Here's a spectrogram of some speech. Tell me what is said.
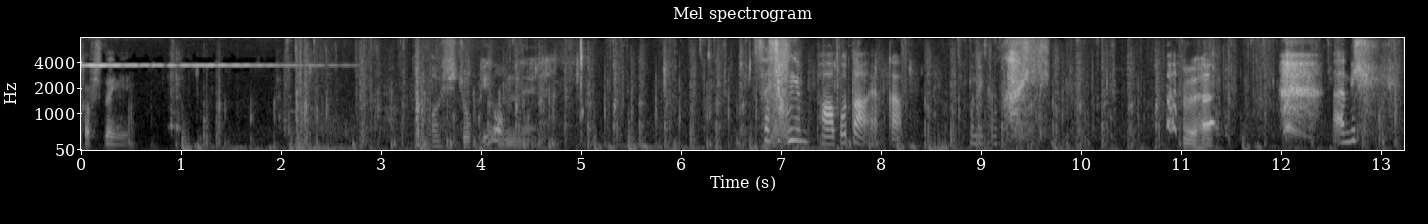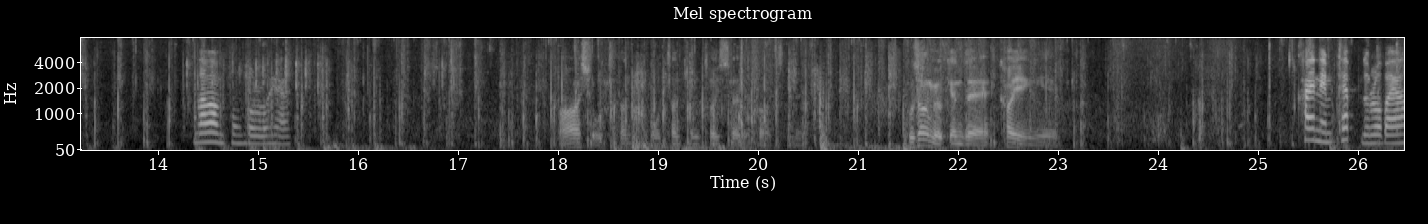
갑시다 형님 아씨 조끼가 없네 세정님 바보다 약간. 보니까 가인님. 왜? 아니. 나만 본 걸로 해야 돼. 아씨 5탄 5탄 좀 더 있어야 될 것 같은데 구상 몇 갠데 카이 형님 카이님 탭 눌러봐요.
